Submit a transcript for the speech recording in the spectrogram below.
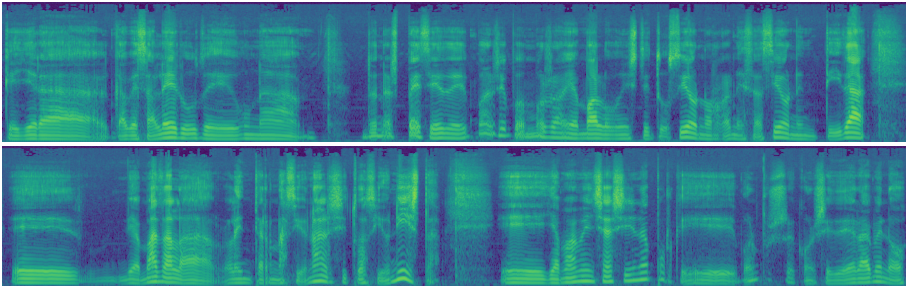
que era el cabezalero de una de una especie de, bueno, si podemos llamarlo institución, organización, entidad, eh, llamada la, la internacional situacionista eh, llamaban asesina porque bueno pues se consideraban o,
